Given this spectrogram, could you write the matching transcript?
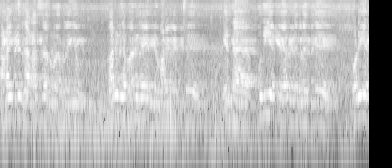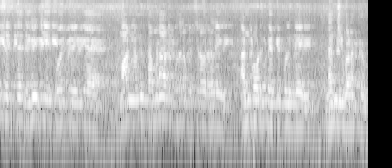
அனைத்து அரசு அலுவலர்களையும் வருக வருக என்று வரவேற்று இந்த புதிய பேருந்துகளுக்கு கொடியசைத்து நிகழ்ச்சியை துவக்கி வைக்க மாண்புமிகு தமிழ்நாடு முதலமைச்சர் அவர்களை அன்போடு கேட்டுக்கொள்கிறேன். நன்றி வணக்கம்.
